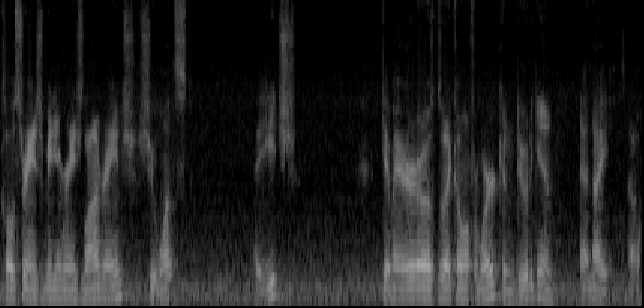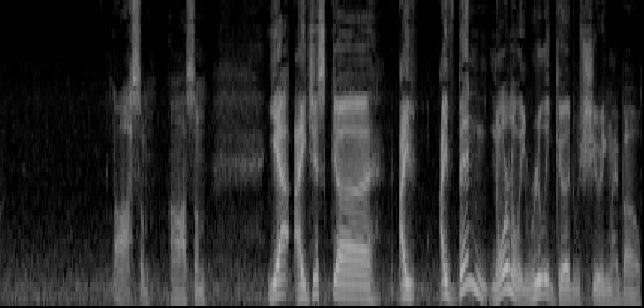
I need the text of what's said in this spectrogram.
close range, medium range, long range. Shoot once at each. Get my arrows when I come home from work, and do it again at night. So Awesome, awesome. Yeah, I just uh, I I've been normally really good with shooting my bow,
